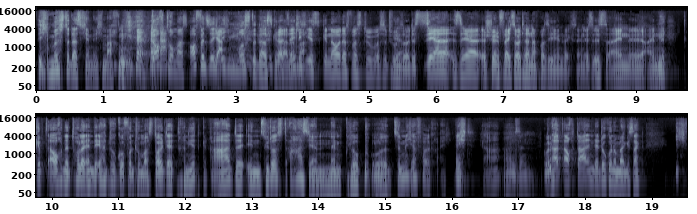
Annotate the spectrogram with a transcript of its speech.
ich müsste das hier nicht machen. Doch, Thomas, offensichtlich Ja. musste das gerade Tatsächlich machen. ist genau das, was du, was du tun Ja. solltest. Sehr, sehr schön. Vielleicht sollte er nach Brasilien wechseln. Es ist ein, äh, ein Nee, gibt auch eine tolle NDR-Doku von Thomas Doll, der trainiert gerade in Südostasien einen Club, Mhm. äh, ziemlich erfolgreich. echt Ja. Wahnsinn. Und hat auch da in der Doku nochmal gesagt, ich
